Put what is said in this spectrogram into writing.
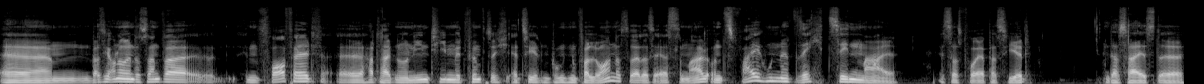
Ähm, was ich auch noch interessant war, äh, im Vorfeld äh, hat halt noch nie ein Team mit 50 erzielten Punkten verloren. Das war das erste Mal. Und 216 Mal ist das vorher passiert. Das heißt, äh,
